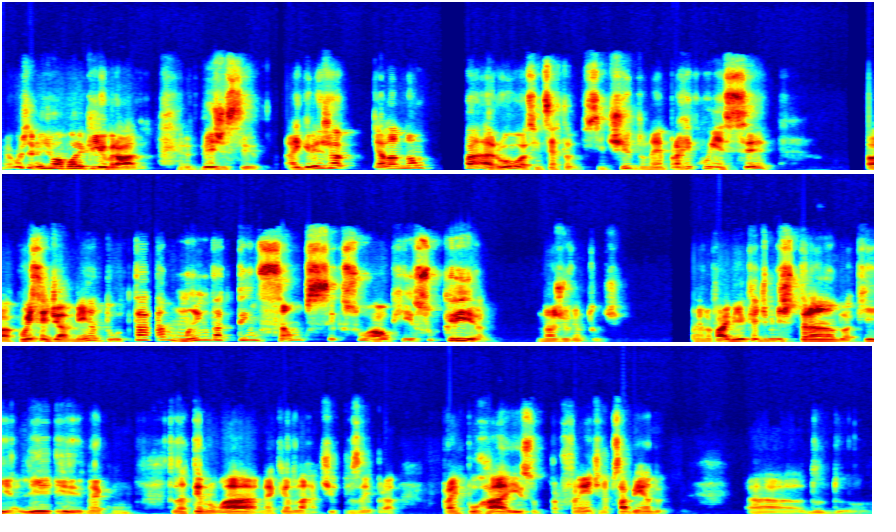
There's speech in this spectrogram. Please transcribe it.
eu gostaria de um amor equilibrado, desde cedo. A igreja ela não parou, assim, de certo sentido, né, para reconhecer uh, com esse adiamento o tamanho da tensão sexual que isso cria na juventude. Ela vai meio que administrando aqui, ali, né, com tudo atenuar, né, criando narrativas aí para empurrar isso para frente, né, sabendo uh, do, do,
